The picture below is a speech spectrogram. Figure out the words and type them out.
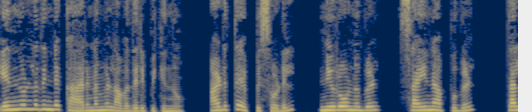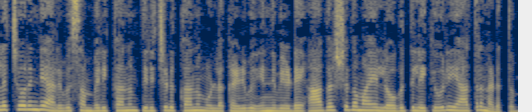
എന്നുള്ളതിന്റെ കാരണങ്ങൾ അവതരിപ്പിക്കുന്നു. അടുത്ത എപ്പിസോഡിൽ ന്യൂറോണുകൾ സൈനാപ്പുകൾ തലച്ചോറിന്റെ അറിവ് സംഭരിക്കാനും തിരിച്ചെടുക്കാനുമുള്ള കഴിവ് എന്നിവയുടെ ആകർഷകമായ ലോകത്തിലേക്ക് ഒരു യാത്ര നടത്തും.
